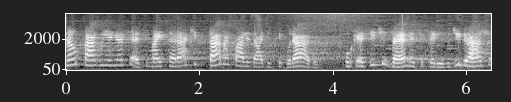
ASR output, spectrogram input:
não pago INSS, mas será que está na qualidade segurada? Porque se tiver nesse período de graça,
